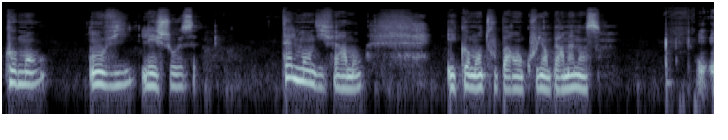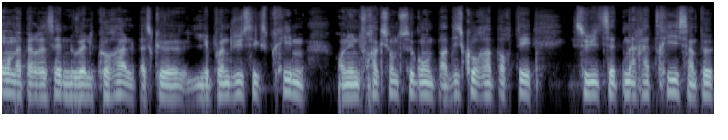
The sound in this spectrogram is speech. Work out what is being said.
comment on vit les choses tellement différemment et comment tout part en couille en permanence. On- appellerait ça une nouvelle chorale parce que les points de vue s'expriment en une fraction de seconde par discours rapporté, celui de cette narratrice un peu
